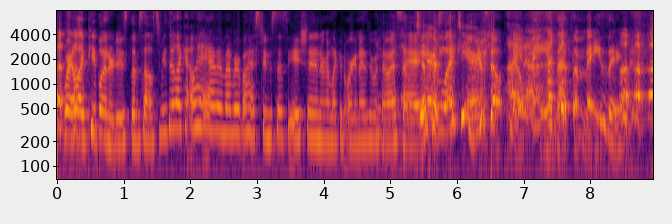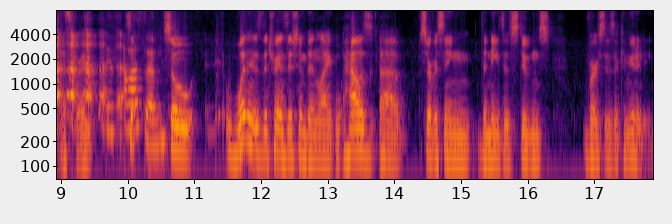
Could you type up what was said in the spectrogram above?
Where like people introduce themselves to me, they're like, "Oh, hey, I'm a member of Ohio Student Association, or I'm like an organizer with You're like, OSA." "Oh, and cheers, I'm like, cheers." "You don't I know know. me, and that's amazing. That's great. It's awesome." So, what has the transition been like? How's uh, servicing the needs of students versus a community?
